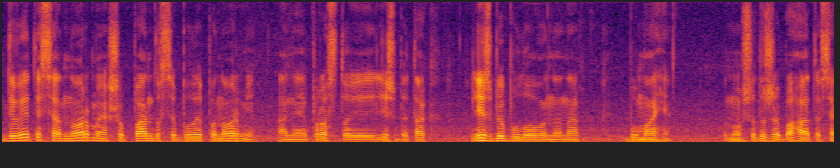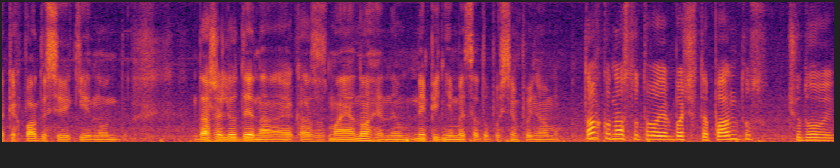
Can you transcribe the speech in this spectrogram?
дивитися норми, щоб пандуси були по нормі, а не просто ліж би так, ліж би було воно на бумагі. Тому що дуже багато всяких пандусів, які ну, навіть людина, яка має ноги, не, не підніметься, допустимо, по ньому. Так, у нас тут, як бачите, пандус чудовий.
